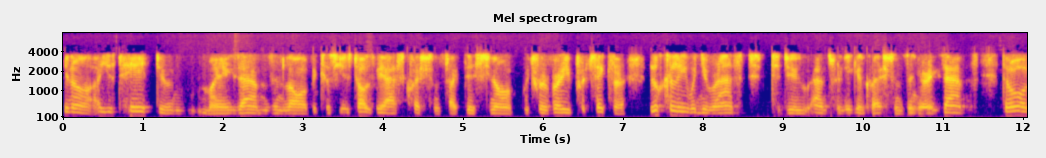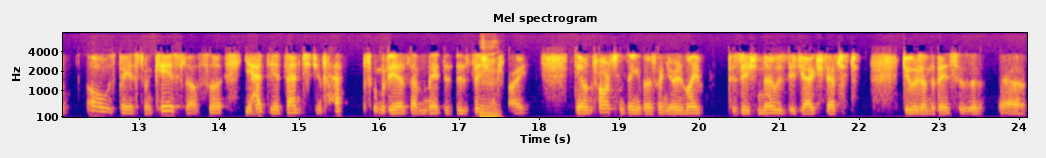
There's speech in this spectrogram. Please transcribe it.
you know, I used to hate doing my exams in law because you used to always be asked questions like this, you know, which were very particular. Luckily, when you were asked to do answer legal questions in your exams, they're all always based on case law. So you had the advantage of having somebody else having made the decision. Mm. Right. The unfortunate thing about when you're in my position now is that you actually have to do it on the basis of a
